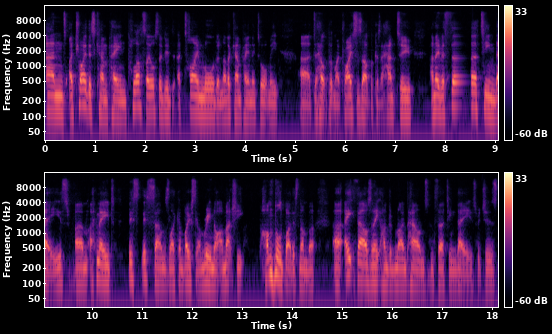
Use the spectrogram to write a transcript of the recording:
And I tried this campaign. Plus, I also did a Time Lord, another campaign they taught me uh, to help put my prices up because I had to. And over 13 days, um, I made this. This sounds like I'm boasting. I'm really not. I'm actually humbled by this number. Uh, Eight thousand eight hundred nine pounds in 13 days, which is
